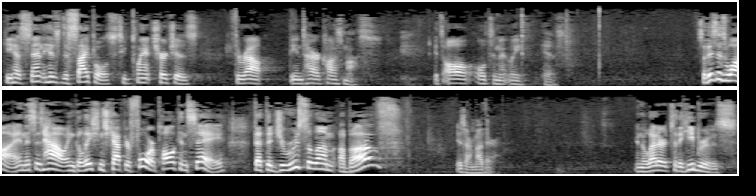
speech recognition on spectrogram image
He has sent his disciples to plant churches throughout the entire cosmos. It's all ultimately his. So, this is why, and this is how, in Galatians chapter 4, Paul can say that the Jerusalem above is our mother. In the letter to the Hebrews,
